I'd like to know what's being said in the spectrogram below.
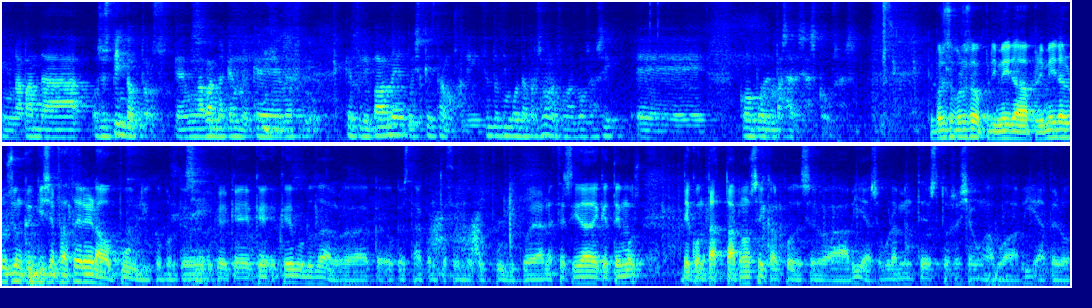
unha banda, os Spin Doctors, que é unha banda que, me, que, me, que flipame, pois que estamos ali, 150 personas, unha cousa así, eh, como poden pasar esas cousas. Que por eso, por eso, a primeira, a primeira ilusión que quixen facer era o público, porque sí. que, que, que, que brutal o que está acontecendo co público, e a necesidade que temos de contactar, non sei cal pode ser a vía, seguramente isto sexa unha boa vía, pero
